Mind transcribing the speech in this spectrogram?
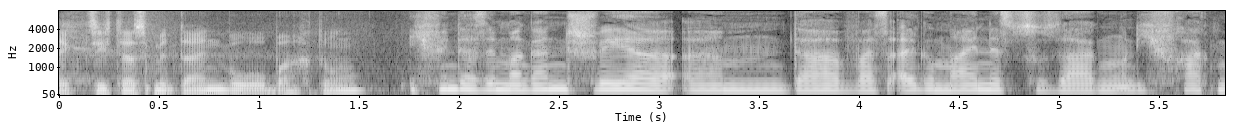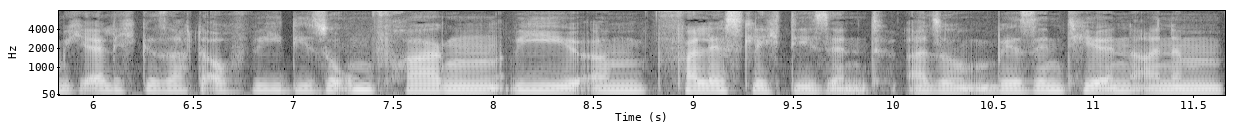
Deckt sich das mit deinen Beobachtungen? Ich finde das immer ganz schwer, ähm, da was Allgemeines zu sagen. Und ich frage mich ehrlich gesagt auch, wie diese Umfragen, wie ähm, verlässlich die sind. Also wir sind hier in einem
